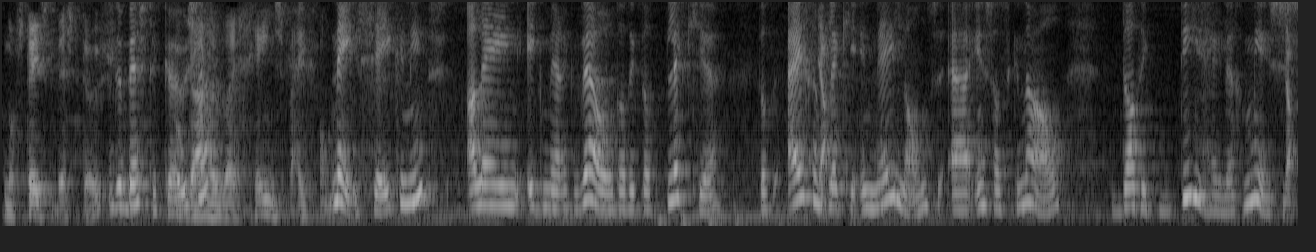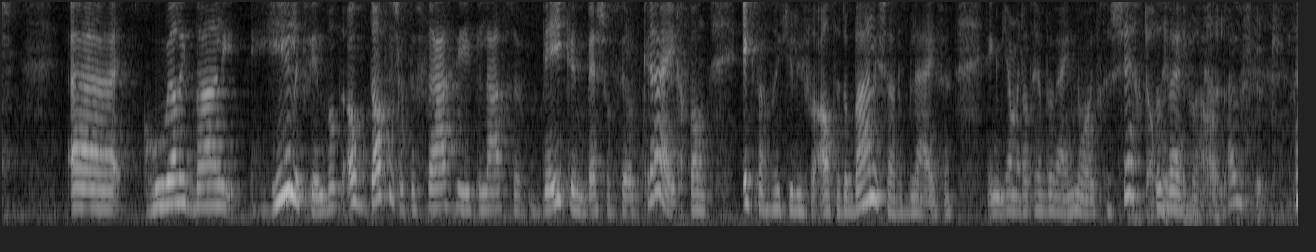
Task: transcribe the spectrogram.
Nog steeds de beste keus. de beste Ook keuze. daar hebben wij geen spijt van. Nee, zeker niet. Alleen ik merk wel dat ik dat plekje, dat eigen Ja. plekje in Nederland, eh in Stadskanaal, dat ik die heel erg mis. Ja. Eh, hoewel ik Bali heerlijk vind, want ook dat is ook de vraag die ik de laatste weken best wel veel krijg. Van, ik dacht dat jullie voor altijd op Bali zouden blijven. Ik denk, ja, maar dat hebben wij nooit gezegd. Dat, Dat, wij voor altijd. geluisterd.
